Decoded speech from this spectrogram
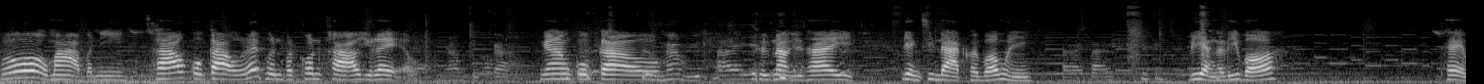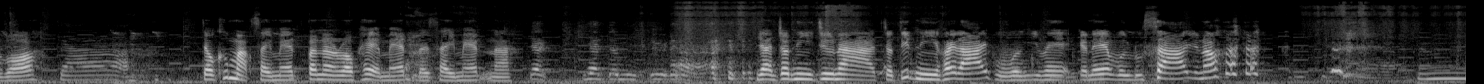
โอ้มาบันนี้ขาวกว่าเก่าเลยเพิ่นผัดคนขาวอยู่แล้วงามจุกกาวงามกว่าเก่าถึงน้ำอยู่ไทยถึงน้ำอยู่ไทยเลี้ยงชินดาดคอยบ่เหมือนตายไปเลี้ยงอะไรบ่ แท้บ่จ้า เจ้าคือหมักใส่แมสปานนั้นเราแพ้แมสเลยใส่แมสนะอยากอยากจะมีจืดหาย่านเจ้าหนีจือหนาเจ้าติดหนีไฟร้ายผู้เบิ่งอีแม่กันแน่เบิ่งลูกสาวอยู่เนาะอืม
